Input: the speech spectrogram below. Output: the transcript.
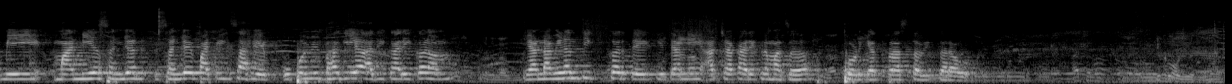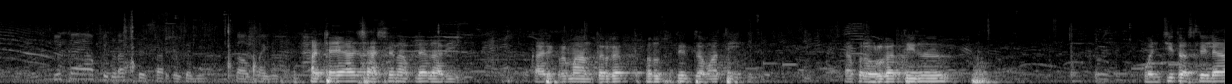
मी माननीय संजय संजय पाटील साहेब उपविभागीय अधिकारी कळम यांना विनंती करते की त्यांनी आजच्या कार्यक्रमाचं थोडक्यात प्रास्ताविक करावं. ते आजच्या या शासन आपल्या दारी कार्यक्रमाअंतर्गत अनुसूचित जमाती त्या प्रवर्गातील वंचित असलेल्या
